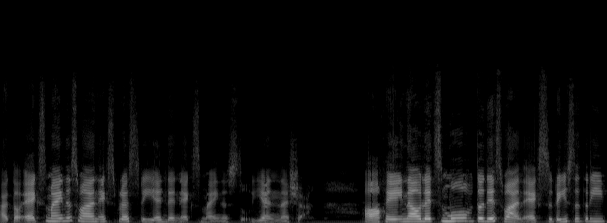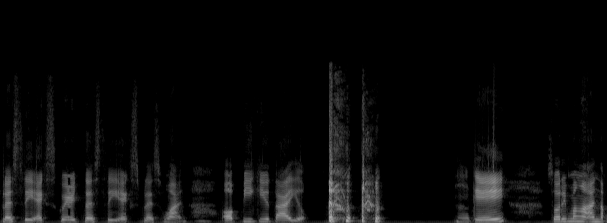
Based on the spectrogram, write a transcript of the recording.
ato, x minus 1, x plus 3, and then x minus 2. Yan na siya. Okay, now let's move to this one. x raised to 3 plus 3x squared plus 3x plus 1. O, PQ tayo. okay? Sorry mga anak.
